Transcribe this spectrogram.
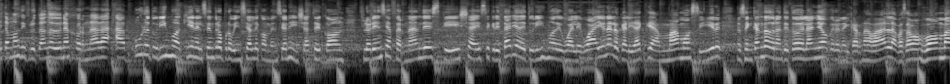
Estamos disfrutando de una jornada a puro turismo aquí en el Centro Provincial de Convenciones y ya estoy con Florencia Fernández, que ella es secretaria de Turismo de Gualeguay, una localidad que amamos ir, nos encanta durante todo el año, pero en el carnaval la pasamos bomba.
